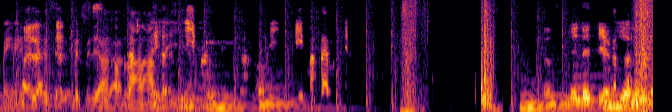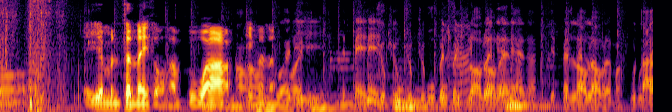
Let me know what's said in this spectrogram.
ไม่เป็นเสือทำลายไอ้ที่มันที่มันได้มันไม่ได้เจ็บเฮียเลยเนาะ ไอ้เฮียมันสไนสองสามตัวที่มันอะ ไว้ดีแม่ชุบชุบชุบกูเป็นสิบรอบแล้วเนี่ยเจ็ดแปดรอบแล้วมั้งกูตาย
